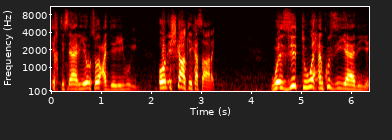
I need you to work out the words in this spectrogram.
ikhtisaariyey oon soo caddeeyey buu yidhi. Oon ishkaalkii ka saaray. Wa zidtu waxaan ku siyaadiyey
